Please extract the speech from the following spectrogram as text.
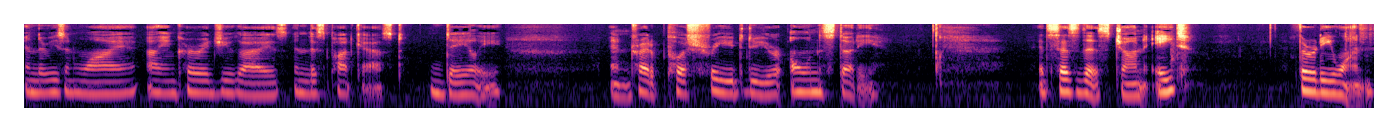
and the reason why i encourage you guys in this podcast daily and try to push for you to do your own study. It says this, John 8 31.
